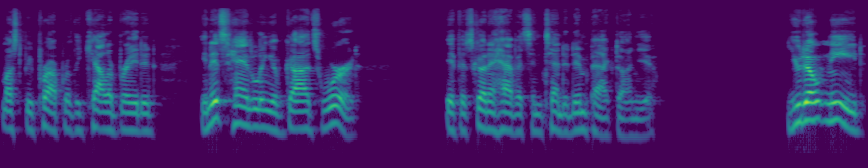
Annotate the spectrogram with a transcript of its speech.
must be properly calibrated in its handling of God's word if it's going to have its intended impact on you. You don't need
